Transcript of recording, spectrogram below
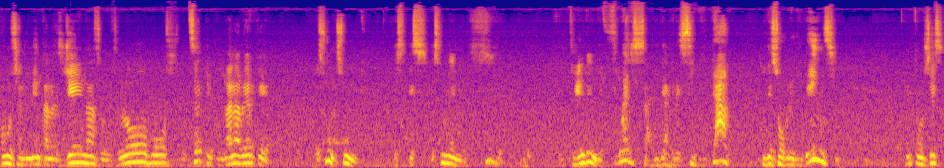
cómo se alimentan las llenas, los lobos, etc. Y van a ver que es un asunto, es, es, es una energía, entienden, de fuerza y de agresividad y de sobrevivencia. Entonces,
